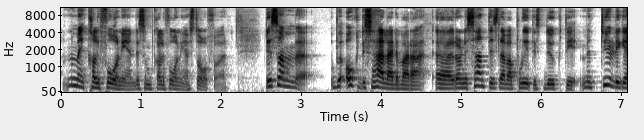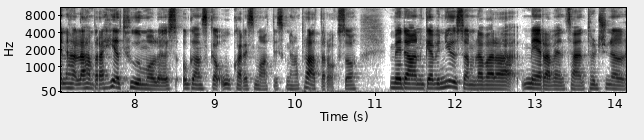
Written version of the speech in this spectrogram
men Kalifornien, det som Kalifornien står för. Det som och det, så här lär det vara. Uh, Ron DeSantis lär vara politiskt duktig, men tydligen lär han vara helt humorlös och ganska okarismatisk när han pratar också. Medan Gavin Newsom lär vara mer av en sån traditionell,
